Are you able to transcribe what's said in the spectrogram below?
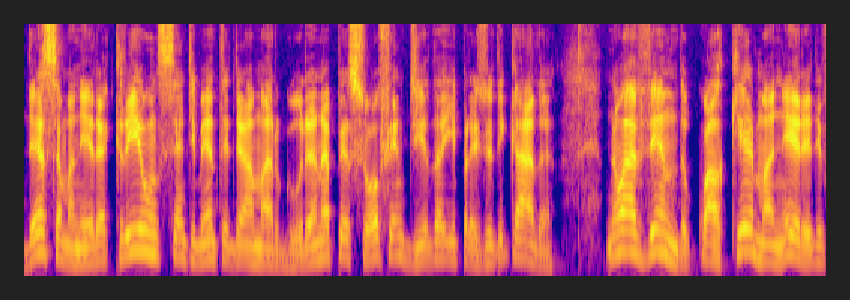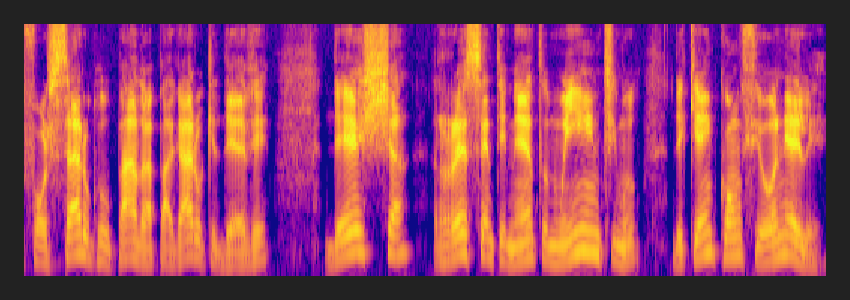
dessa maneira, cria um sentimento de amargura na pessoa ofendida e prejudicada. Não havendo qualquer maneira de forçar o culpado a pagar o que deve, deixa ressentimento no íntimo de quem confiou nele.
